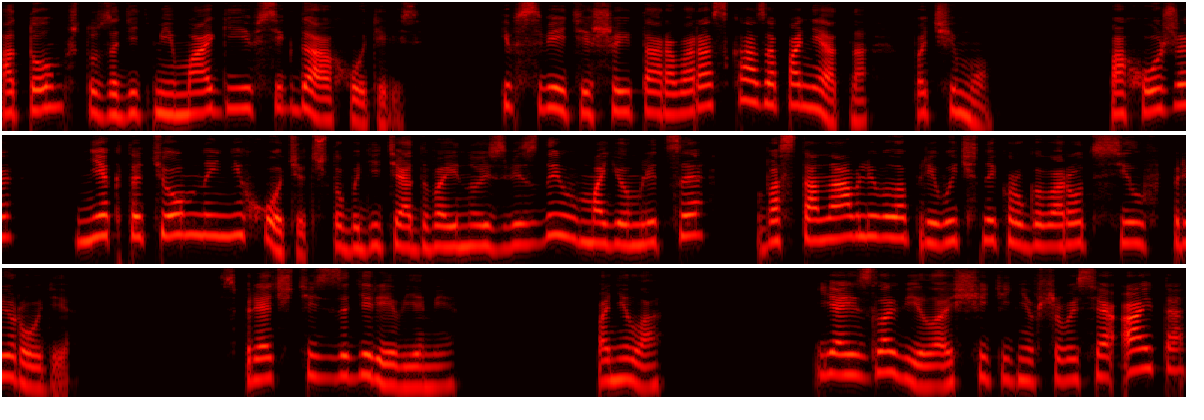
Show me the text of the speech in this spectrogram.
о том, что за детьми магии всегда охотились. И в свете Шейтарова рассказа понятно, почему. Похоже, некто темный не хочет, чтобы дитя двойной звезды в моем лице восстанавливало привычный круговорот сил в природе. Спрячьтесь за деревьями. Поняла. Я изловила ощетинившегося Айта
